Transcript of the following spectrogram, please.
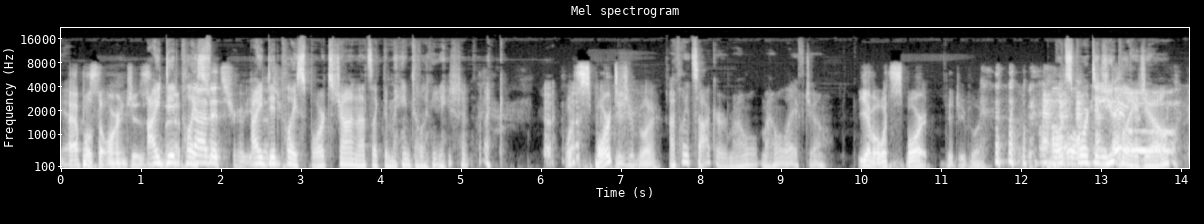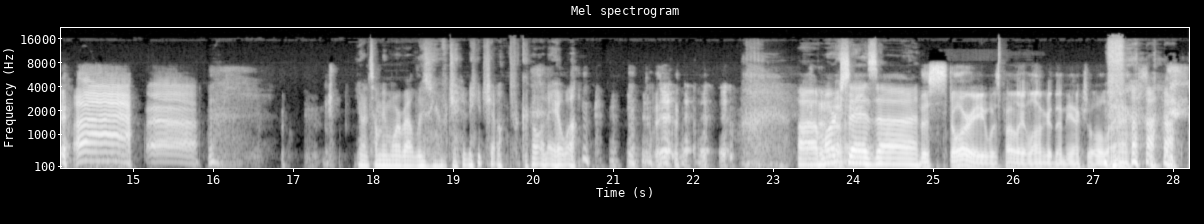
Yeah. Apples to oranges. I did that. play. Nah, s- that's true. Yeah, I that's did true. play sports, John. That's like the main delineation. Like, What sport did you play? I played soccer my whole my whole life, Joe. Yeah, but what sport did you play? What sport did you play, Joe? You want to tell me more about losing your virginity, Joe, to a girl on AOL? Uh, Mark says. Uh, The story was probably longer than the actual act.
